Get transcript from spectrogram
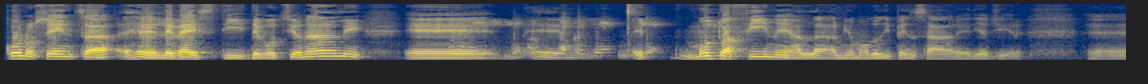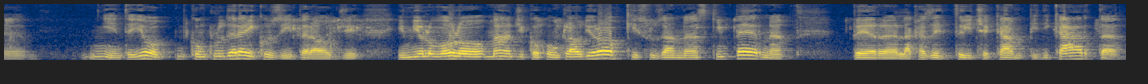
con o senza eh, le vesti devozionali, eh, è molto affine al, al, mio modo di pensare e di agire. Eh, niente, io concluderei così per oggi. Il mio volo magico con Claudio Rocchi, Susanna Schimperna per la casa editrice Campi di Carta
